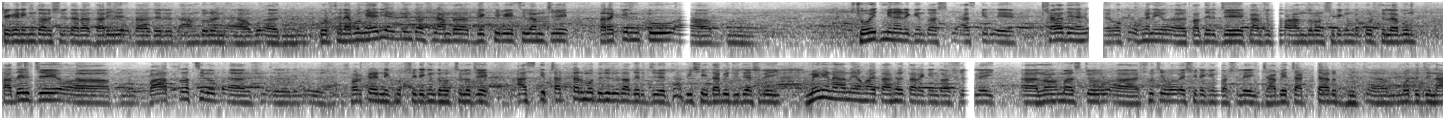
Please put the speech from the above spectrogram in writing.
সেখানে কিন্তু আসলে তারা দাঁড়িয়ে তাদের আন্দোলন করছেন এবং এরই আগে কিন্তু আসলে আমরা দেখতে পেয়েছিলাম যে তারা কিন্তু শহীদ মিনারে কিন্তু আজকে আজকে সারাদিন ওখানে তাদের যে কার্যক্রম আন্দোলন সেটি কিন্তু করছিল এবং তাদের যে বার্তা ছিল সরকারের নিখুঁত সেটি কিন্তু হচ্ছিল যে আজকে চারটার মধ্যে যদি তাদের যে দাবি, সেই দাবি যদি আসলে মেনে না নেওয়া হয়, তাহলে তারা কিন্তু আসলে লং মার্চ টু সচিবালয় সেটা কিন্তু আসলে যাবে চারটার মধ্যে যে না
